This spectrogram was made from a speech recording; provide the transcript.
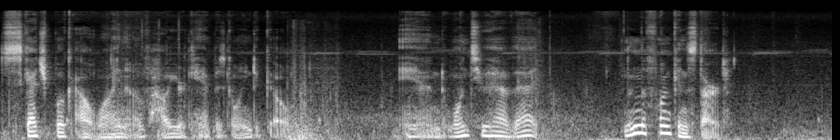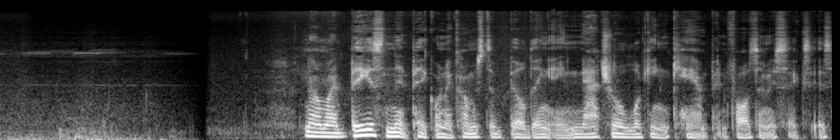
sketchbook outline of how your camp is going to go. And once you have that, then the fun can start. Now, my biggest nitpick when it comes to building a natural looking camp in Fallout 76 is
